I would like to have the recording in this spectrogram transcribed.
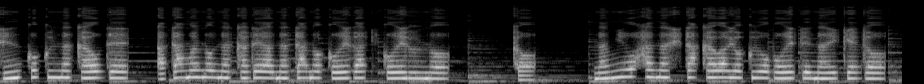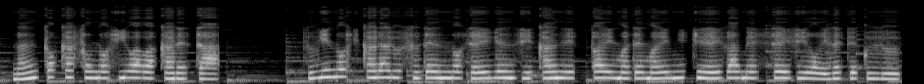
深刻な顔で、頭の中であなたの声が聞こえるの。と。何を話したかはよく覚えてないけど、なんとかその日は別れた。次の日から留守電の制限時間いっぱいまで毎日映画メッセージを入れてくる。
